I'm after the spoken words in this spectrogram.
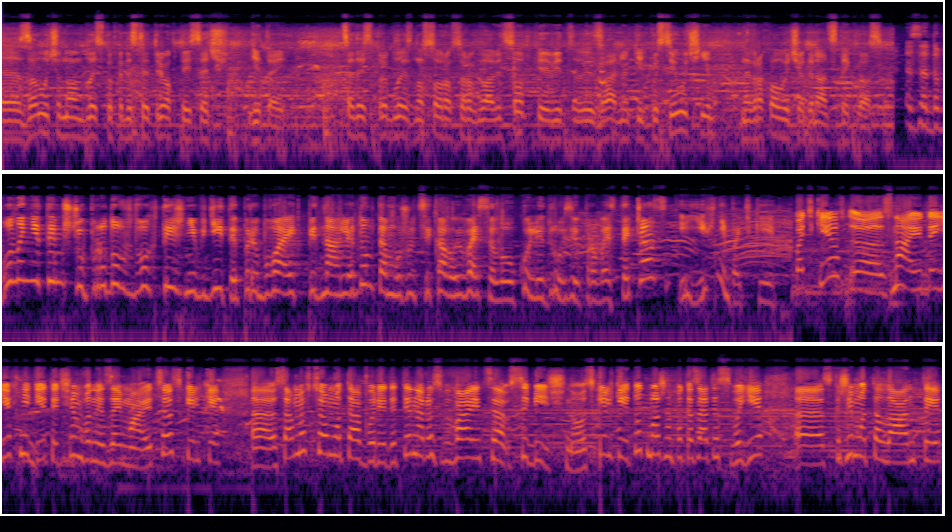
Е, Залучено близько 53 тисяч дітей. Це десь приблизно 40-42% від е, загальної кількості учнів, не враховуючи 11 клас. Задоволені тим, що впродовж двох тижнів діти перебувають під наглядом та можуть цікаво і весело у колі друзів провести час, і їхні батьки. Батьки е, знають, де їхні діти, чим вони займаються, оскільки саме в цьому таборі дитина розвивається всебічно, оскільки і тут можна показати свої, е, скажімо, таланти.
